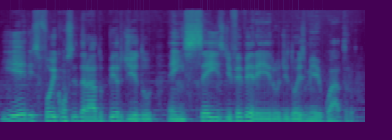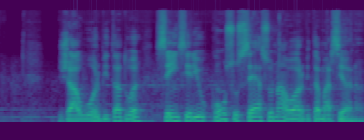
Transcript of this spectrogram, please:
e ele foi considerado perdido em 6 de fevereiro de 2004. Já o orbitador se inseriu com sucesso na órbita marciana.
